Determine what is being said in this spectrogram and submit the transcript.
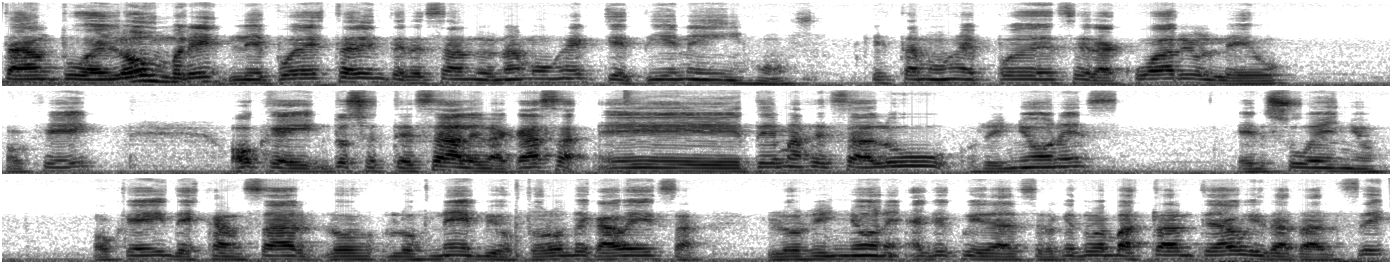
Tanto el hombre le puede estar interesando una mujer que tiene hijos. Que esta mujer puede ser Acuario, Leo. ¿Ok? Ok, entonces te sale en la casa eh, temas de salud, riñones, el sueño, ¿ok? Descansar, los, los nervios, dolor de cabeza, los riñones, hay que cuidarse, hay que tomar bastante agua y hidratarse.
